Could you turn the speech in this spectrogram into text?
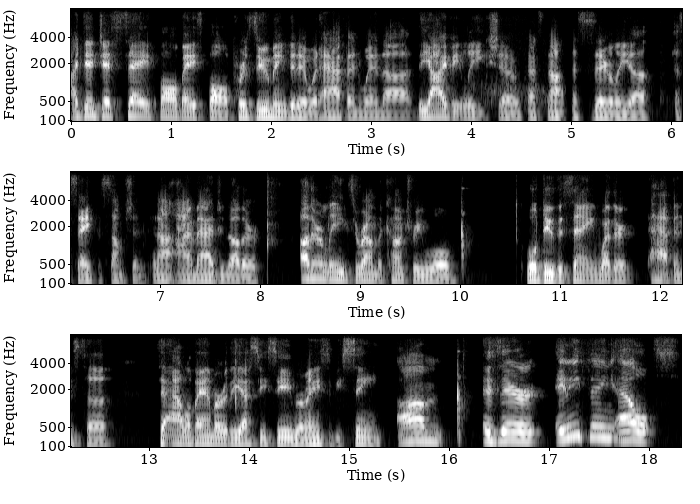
I did just say fall baseball, presuming that it would happen when uh, the Ivy League showed. That's not necessarily a, a safe assumption, and I, I, imagine other other leagues around the country will will do the same. Whether it happens to to Alabama or the SEC remains to be seen. Um, is there anything else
